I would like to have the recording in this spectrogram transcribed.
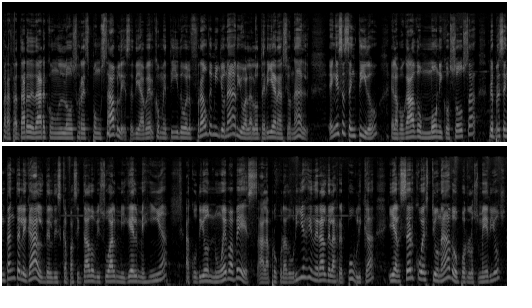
para tratar de dar con los responsables de haber cometido el fraude millonario a la Lotería Nacional. En ese sentido, el abogado Mónico Sosa, representante legal del discapacitado visual Miguel Mejía, acudió nueva vez a la Procuraduría General de la República y al ser cuestionado por los medios,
